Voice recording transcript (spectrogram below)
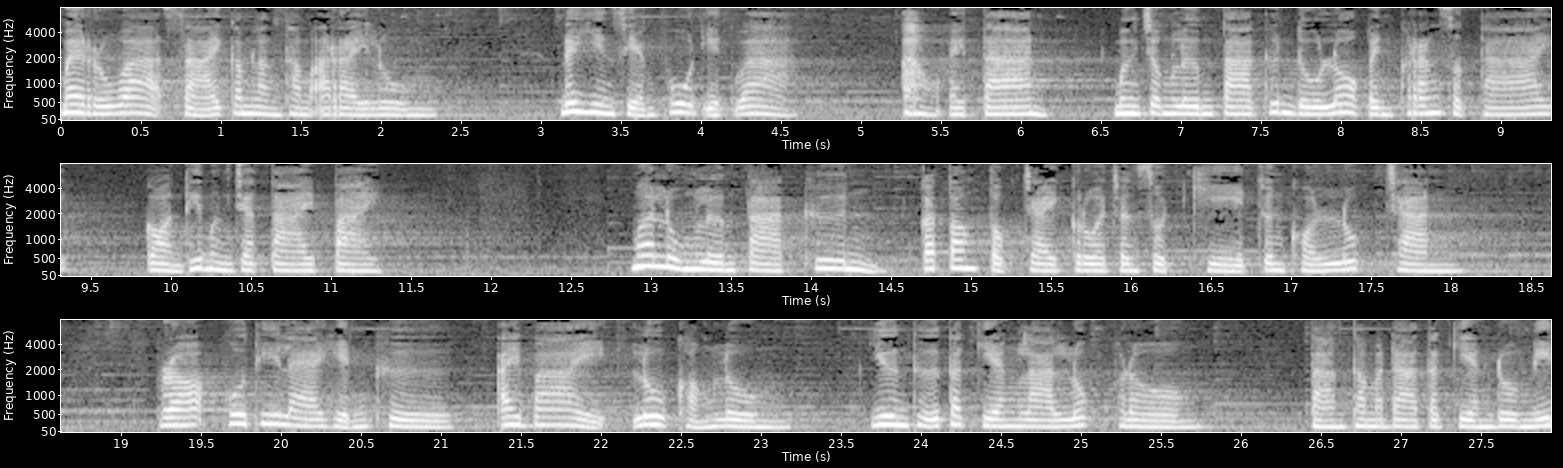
ไม่รู้ว่าสายกำลังทำอะไรลุง ได้ยินเสียงพูดอีกว่า เอาไอ้ตาล มึงจงลืมตาขึ้นดูโลกเป็นครั้งสุดท้าย ก่อนที่มึงจะตายไป เมื่อลุงลืมตาขึ้น ก็ต้องตกใจกลัวจนสุดขีดจนขนลุกชัน เพราะผู้ที่แลเห็นคือ ไอ้ใบ้ลูกของลุง ยืนถือตะเกียงลานลุกโพลงตามธรรมดาตะเกียงดวงนี้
